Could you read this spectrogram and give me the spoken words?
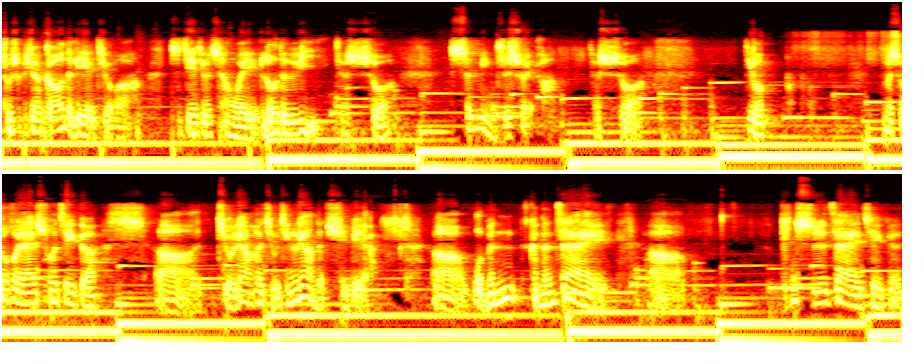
度数比较高的烈酒啊，直接就称为 l o d V，就是说生命之水啊，就是说有。那么说回来说这个，呃，酒量和酒精量的区别啊，呃，我们可能在呃平时在这个。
